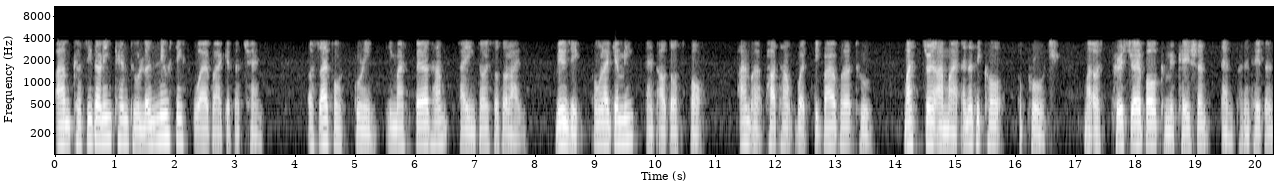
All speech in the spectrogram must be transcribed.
I am considering keen to learn new things wherever I get a chance. Aside from schooling, in my spare time, I enjoy socializing, music, online gaming, and outdoor sports. I'm a part-time web developer too. My strengths are my analytical approach, my appreciable communication and presentation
